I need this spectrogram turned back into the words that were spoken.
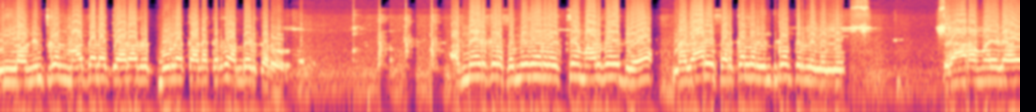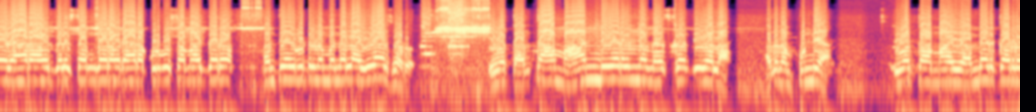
ಇಲ್ಲಿ ನಾವು ನಿಂತ್ಕೊಂಡು ಮಾತಾಡಕ್ಕೆ ಯಾರಾದ್ರೂ ಪೂರ್ಣ ಕಾರಣಕರ್ತರು ಅಂಬೇಡ್ಕರ್ ಅವರು. ಅಂಬೇಡ್ಕರ್ ಸಂವಿಧಾನ ರಚನೆ ಮಾಡ್ತಾ ಇದ್ರೆ ನಾವ್ ಯಾರೇ ಸರ್ಕಲ್ ನಿಂತ್ಕೊಂತಿರ್ಲಿಲ್ಲ ಇಲ್ಲಿ? ಯಾರ ಮಹಿಳೆಯವರು ಯಾರ ದಲಿತ ಸಂಘದವ್ರು ಯಾರ ಕುರುಬು ಸಮಾಜದವರು ಅಂತ ಹೇಳ್ಬಿಟ್ಟು ನಮ್ಮನ್ನೆಲ್ಲ ಹೀಯಾಳ್ಸೋರು ಇವತ್ತು ಅಂತ ಮಹಾನ್ಯರನ್ನ ನಾವು ನೆನೆಸ್ಕೊಂತೀವಲ್ಲ, ಅದು ನಮ್ಮ ಪುಣ್ಯ. ಇವತ್ತ ಅಂಬೇಡ್ಕರ್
